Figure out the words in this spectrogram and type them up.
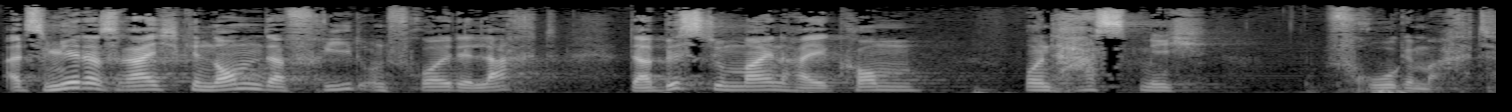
Als mir das Reich genommen, da Fried und Freude lacht, da bist du mein Heil kommen und hast mich froh gemacht.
